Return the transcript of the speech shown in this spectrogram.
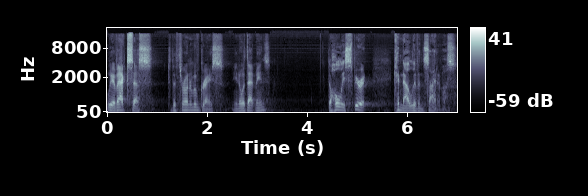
We have access to the throne room of grace. You know what that means? The Holy Spirit can now live inside of us.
